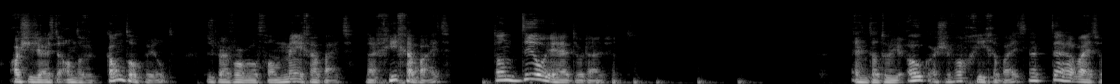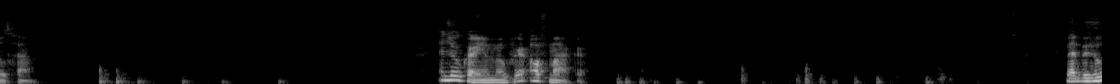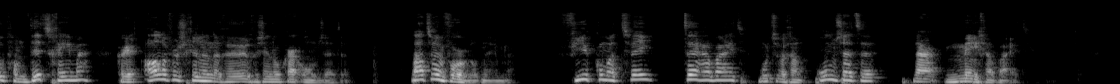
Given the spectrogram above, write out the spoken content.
Als je juist de andere kant op wilt, dus bijvoorbeeld van megabyte naar gigabyte, dan deel je het door 1000. En dat doe je ook als je van gigabytes naar terabytes wilt gaan. En zo kan je hem ook weer afmaken. Met behulp van dit schema kan je alle verschillende geheugens in elkaar omzetten. Laten we een voorbeeld nemen. 4,2 terabyte moeten we gaan omzetten naar megabyte.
